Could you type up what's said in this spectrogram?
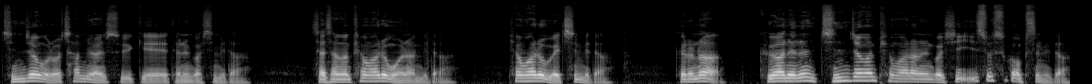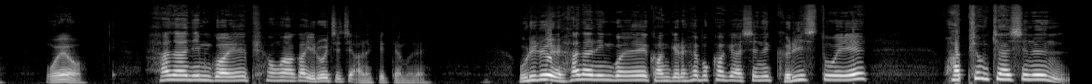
진정으로 참여할 수 있게 되는 것입니다. 세상은 평화를 원합니다. 평화를 외칩니다. 그러나 그 안에는 진정한 평화라는 것이 있을 수가 없습니다. 왜요? 하나님과의 평화가 이루어지지 않았기 때문에 우리를 하나님과의 관계를 회복하게 하시는 그리스도의 화평케 하시는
